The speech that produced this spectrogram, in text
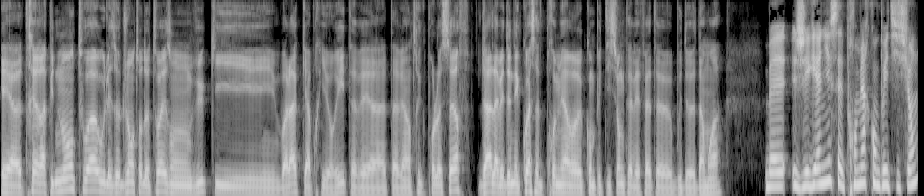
Et euh, très rapidement, toi ou les autres gens autour de toi, ils ont vu qui, voilà, qu'a priori, tu avais, euh, un truc pour le surf. Déjà, elle avait donné quoi cette première euh, compétition que tu avais faite au bout d'un mois? Ben, j'ai gagné cette première compétition.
